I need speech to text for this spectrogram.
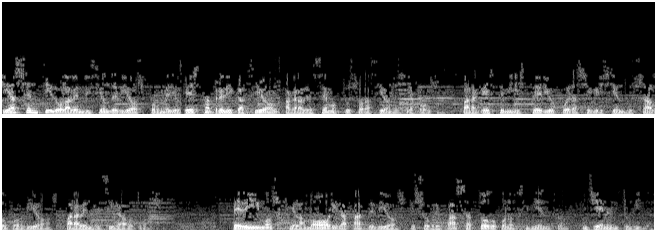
Si has sentido la bendición de Dios por medio de esta predicación, agradecemos tus oraciones y apoyo para que este ministerio pueda seguir siendo usado por Dios para bendecir a otros. Pedimos que el amor y la paz de Dios, que sobrepasa todo conocimiento, llenen tu vida.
